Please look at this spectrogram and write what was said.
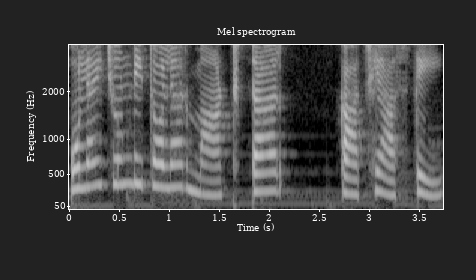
ওলাইচণ্ডী তলার মাঠটার কাছে আসতেই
